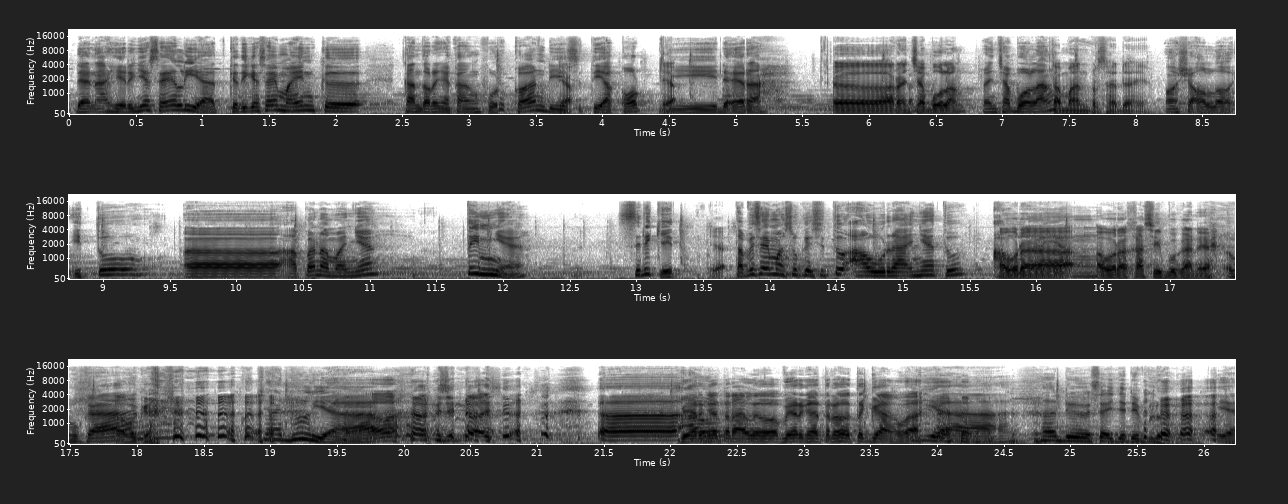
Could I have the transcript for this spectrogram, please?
Dan akhirnya saya lihat ketika saya main ke kantornya Kang Furkon di Ya. Setiakorp Ya. di daerah Eh, Ranca Bolang Ranca Bolang. Taman Persada ya Masya Allah itu eh, apa namanya timnya sedikit, Ya. tapi saya masuk ke situ auranya tuh aura yang aura kasih bukan ya Eh, bukan, Oh, bukan. Kok jadul ya. Oh, Eh, biar nggak terlalu biar nggak terlalu tegang pak Iya, aduh saya jadi belum. ya,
